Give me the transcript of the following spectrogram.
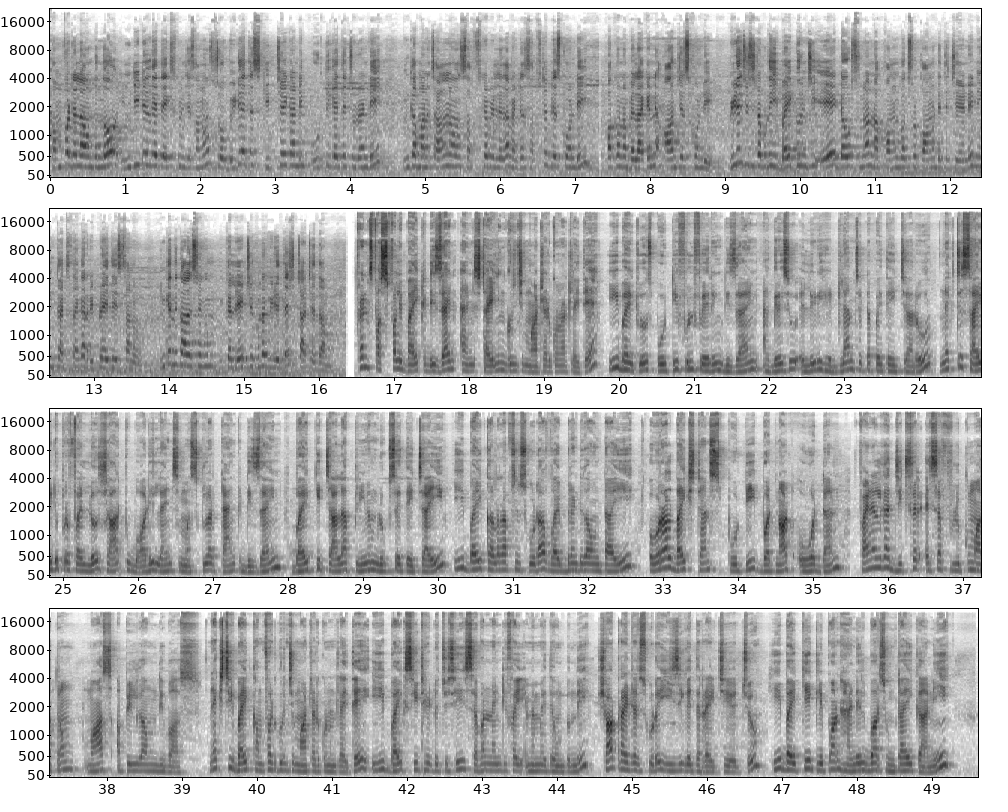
కంఫర్ట్ ఎలా ఉంటుందో ఇన్ డీటెయిల్గా అయితే ఎక్స్ప్లెయిన్ చేశాను సో వీడియో అయితే స్కిప్ చేయకండి పూర్తిగా అయితే చూడండి. ఇంకా మన ఛానల్ సబ్స్క్రైబ్ లేదా వెంటనే సబ్స్క్రైబ్ చేసుకోండి. పక్కన ఉన్న బెల్ ఐకాన్ని ఆన్ చేసుకోండి. వీడియో చూసేటప్పుడు ఈ బైక్ గురించి ఏ డౌట్స్ ఉన్నా నా కామెంట్ బాక్స్లో కామెంట్ అయితే చేయండి. నేను ఖచ్చితంగా రిప్లై అయితే ఇస్తాను. ఇంకెందుకు ఆలస్యం? ఇక లేట్ చేయకుండా వీడియో అయితే స్టార్ట్ చేద్దాం. ఫ్రెండ్స్ ఫస్ట్ ఆఫ్ ఆల్ ఈ బైక్ డిజైన్ అండ్ స్టైలింగ్ గురించి మాట్లాడుకున్నట్లయితే ఈ బైక్లో sporty full fairing design aggressive LED head lamp setup అయితే ఇచ్చారు. నెక్స్ట్ సైడ్ ప్రొఫైల్లో sharp body lines muscular tank design బైక్కి చాలా ప్రీమియం లుక్స్ అయితే ఇచ్చాయి. ఈ బైక్ కలర్ ఆప్షన్స్ కూడా వైబ్రెంట్గా ఉంటాయి. Overall bike stand sporty but not overdone ఫైనల్గా జిక్సర్ ఎస్ఎఫ్ లుక్ మాత్రం మాస్ అపీల్గా ఉంది బాస్ నెక్స్ట్ ఈ బైక్ కంఫర్ట్ గురించి మాట్లాడుకున్నట్లయితే ఈ బైక్ సీట్ హైట్ వచ్చేసి సెవెన్ నైన్టీ ఫైవ్ ఎంఎం అయితే ఉంటుంది. షార్ట్ రైడర్స్ కూడా ఈజీగా అయితే రైడ్ చేయొచ్చు. ఈ బైక్కి క్లిప్ ఆన్ హ్యాండిల్ బార్స్ ఉంటాయి కానీ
